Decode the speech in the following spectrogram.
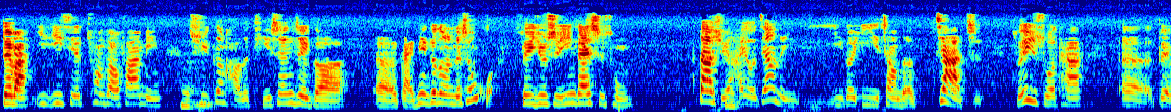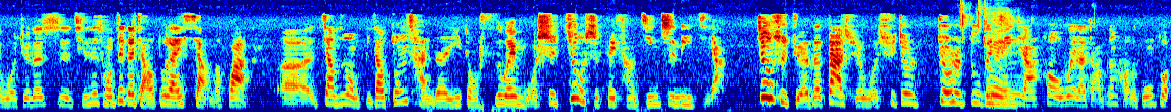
对吧？一一些创造发明，去更好的提升这个呃，改变更多人的生活。所以就是应该是从大学还有这样的一一个意义上的价值。所以说它呃，对我觉得是，其实从这个角度来想的话，呃，像这种比较中产的一种思维模式，就是非常精致利己啊。就是觉得大学我去就是就是镀个金，然后为了找更好的工作，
